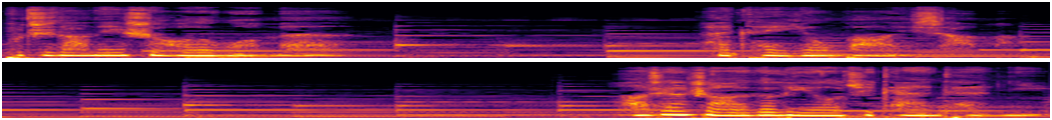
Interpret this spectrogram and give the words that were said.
不知道那时候的我们还可以拥抱一下吗？好想找一个理由去看看你，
